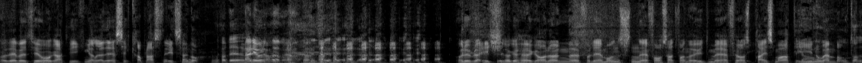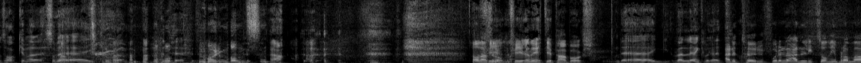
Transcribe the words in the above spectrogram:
og Det betyr òg at Viking allerede er sikra plassen i Eliteserien nå. Ja, det, Er i orden, det? Og det blir ikke noe høyere lønn fordi Monsen er fortsatt fornøyd med First Price-mat i november. Ja, Godtatte taket med det, så det er ikke noe problem. Mor Monsen. Ja. Å, det er så Fire- lovende. 4,90 per boks. Det er veldig enkelt og greit. Er det tørrfôr, eller er det litt sånn iblanda?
